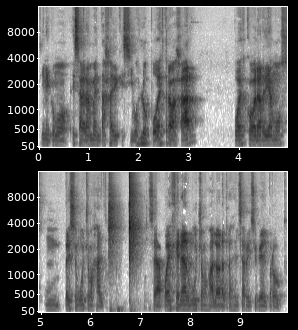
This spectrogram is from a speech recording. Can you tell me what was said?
tiene como esa gran ventaja de que si vos lo podés trabajar, puedes cobrar, digamos, un precio mucho más alto. O sea, puedes generar mucho más valor a través del servicio que del producto.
